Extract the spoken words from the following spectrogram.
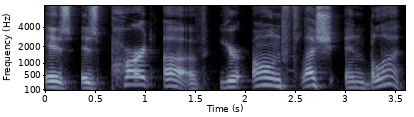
is is part of your own flesh and blood,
